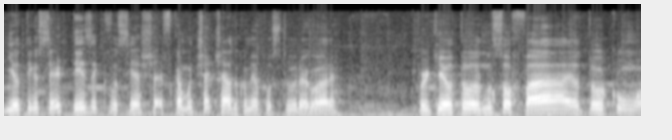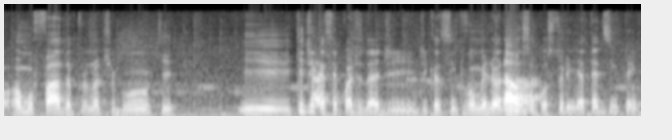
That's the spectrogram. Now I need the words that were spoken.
e eu tenho certeza que você ia ficar muito chateado com a minha postura agora, porque eu tô no sofá, eu tô com almofada pro notebook. E que dica você pode dar de dicas assim que vão melhorar a nossa postura e até desempenho?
